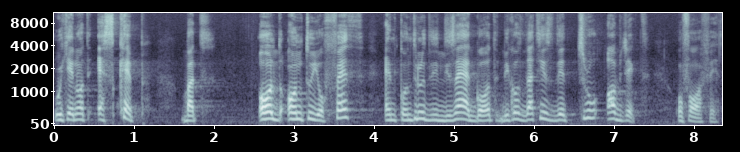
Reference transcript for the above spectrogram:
we cannot escape, but hold on to your faith and continue to desire God because that is the true object of our faith.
